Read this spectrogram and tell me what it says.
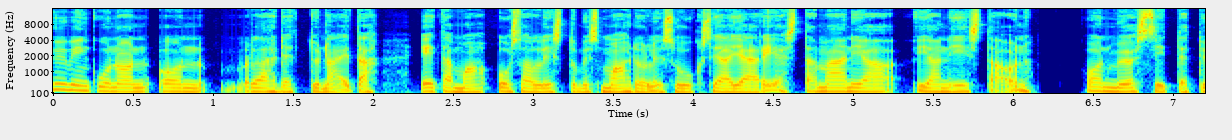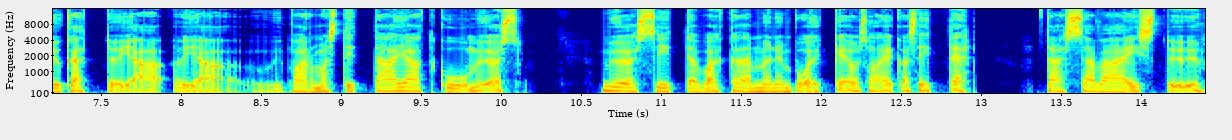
hyvin, kun on, on lähdetty näitä etäosallistumismahdollisuuksia järjestämään ja, ja niistä on, on myös sitten tykätty ja, ja varmasti tämä jatkuu myös, myös sitten, vaikka tämmöinen poikkeusaika sitten tässä väistyy.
